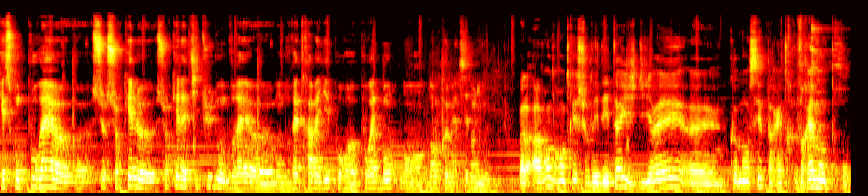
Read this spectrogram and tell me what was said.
qu'est-ce qu'on pourrait, euh, sur, sur, quelle, sur quelle attitude on devrait, euh, on devrait travailler pour, euh, être bon dans, le commerce et dans l'immobilier? Avant de rentrer sur des détails, je dirais euh, commencer par être vraiment pro,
